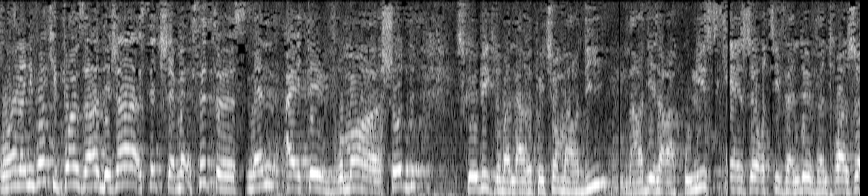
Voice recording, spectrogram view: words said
Ouais, au niveau de Kipwanza, déjà, cette, cette semaine a été vraiment chaude, parce que le la répétition mardi, mardi à la coulisse, 15h, 22, 23h,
